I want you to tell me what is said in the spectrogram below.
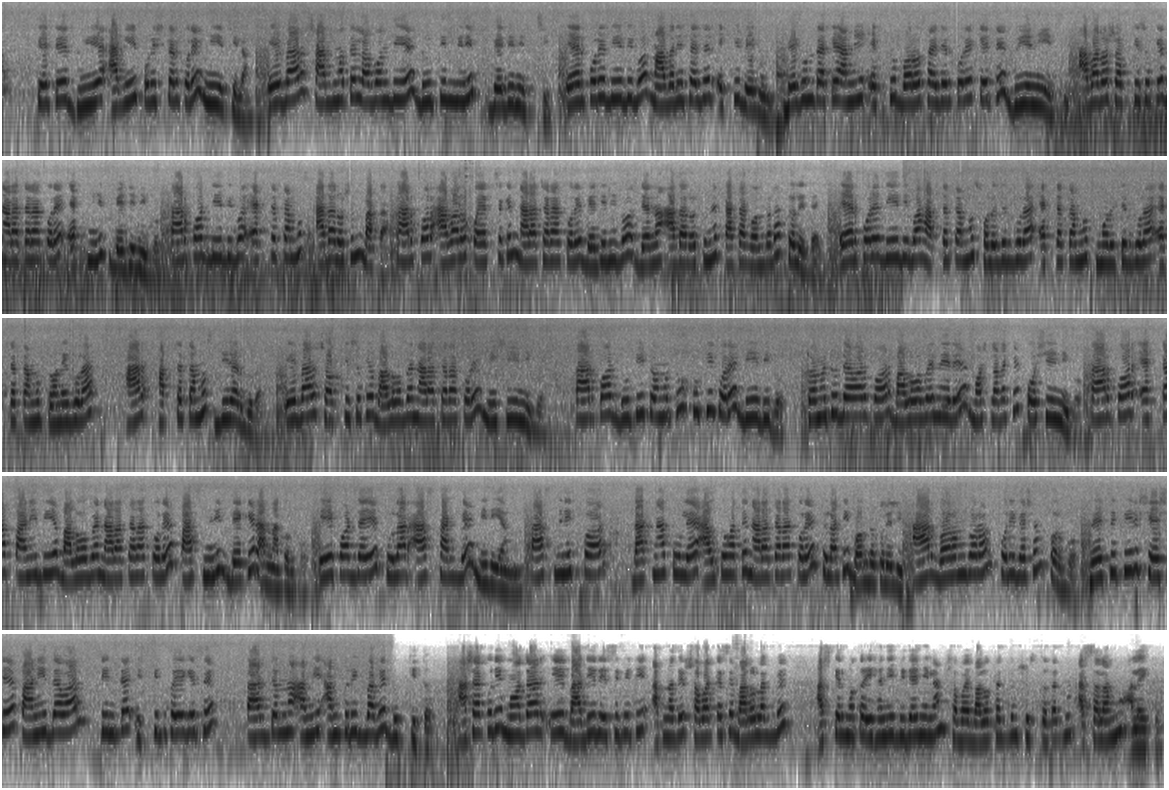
কেটে ধুয়ে আগেই পরিষ্কার করে নিয়েছিলাম। এবার স্বাদ মতে লবণ দিয়ে দুই তিন মিনিট বেজে নিচ্ছি। এরপরে দিয়ে দিব মাঝারি সাইজের একটি বেগুন। বেগুনটাকে আমি একটু বড় সাইজের করে কেটে ধুয়ে নিয়েছি। আবারও সব কিছুকে নাড়াচাড়া করে এক মিনিট বেজে নিব। তারপর দিয়ে দিব একটা চামচ আদা রসুন বাটা। তারপর আবারও কয়েক সেকেন্ড নাড়াচাড়া করে বেজে নিব যেন আদা রসুনের কাঁচা গন্ধটা চলে যায়। এরপরে দিয়ে দিব হাফ চা চামচ হলুদের গুঁড়া একটা চামচ মরিচের গুঁড়া, একটা চামচ ধনে গুঁড়া আর হাফ চা চামচ জিরার গুঁড়া। এবার সব কিছুকে ভালোভাবে নাড়াচাড়া করে মিশিয়ে নিব। তারপর দুটি টমেটো কুচি করে দিয়ে দিব। টমেটো দেওয়ার পর ভালোভাবে নেড়ে মশলাটাকে কষিয়ে নিব। তারপর এক কাপ পানি দিয়ে ভালোভাবে নাড়াচাড়া করে পাঁচ মিনিট ডেকে রান্না করব। এই পর্যায়ে চুলার আঁচ থাকবে মিডিয়ামে। পাঁচ মিনিট পর ঢাকনা তুলে আলতো হাতে নাড়াচাড়া করে চুলাটি বন্ধ করে দিই আর গরম গরম পরিবেশন করব। রেসিপির শেষে পানি দেওয়ার চিন্তা স্কিপ হয়ে গেছে, তার জন্য আমি আন্তরিকভাবে দুঃখিত। আশা করি মজার এই বাজির রেসিপিটি আপনাদের সবার কাছে ভালো লাগবে। আজকের মতো এখানেই বিদায় নিলাম। সবাই ভালো থাকবেন, সুস্থ থাকবেন। আসসালামু আলাইকুম।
